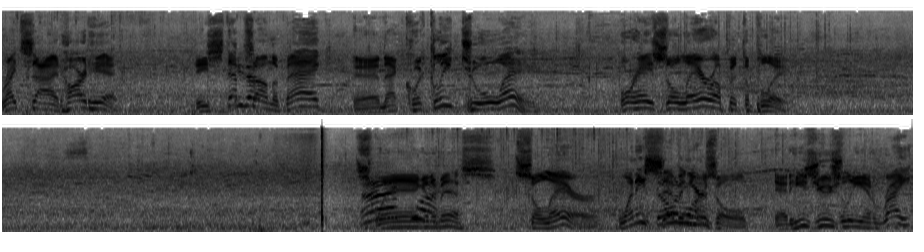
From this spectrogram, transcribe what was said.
Right side, hard hit. He steps on the bag, and that quickly two away. Jorge Soler up at the plate. Swing and a miss. Soler, 27 Still in one. years old, and he's usually in right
